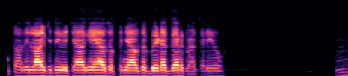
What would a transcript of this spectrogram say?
ਸੂਟਾਂ ਦੇ ਲਾਲਚ ਦੇ ਵਿੱਚ ਆ ਗਿਆ ਉਹਦਾ ਪੰਜਾਬ ਦਾ ਬੇੜਾ ਗਰ ਨਾ ਕਰਿਓ। ਹਮ।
